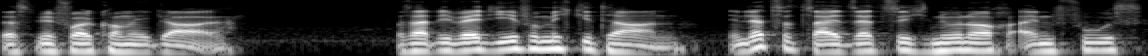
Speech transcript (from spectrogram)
das ist mir vollkommen egal. Was hat die Welt je für mich getan? In letzter Zeit setze ich nur noch einen Fuß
